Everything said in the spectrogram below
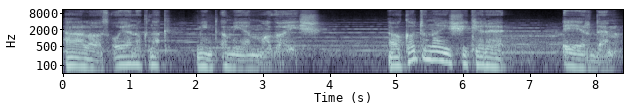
Hála az olyanoknak, mint amilyen maga is. A katonai sikere érdem.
